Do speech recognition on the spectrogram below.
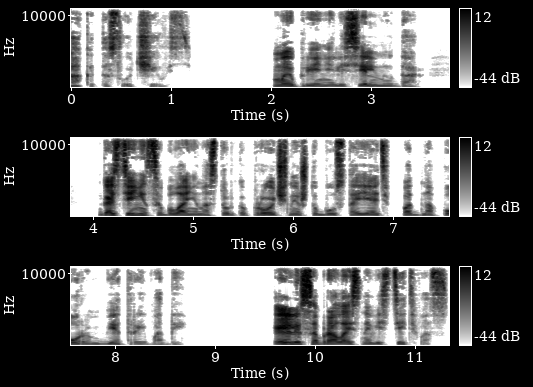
Как это случилось? Мы приняли сильный удар. Гостиница была не настолько прочной, чтобы устоять под напором ветра и воды. Элли собралась навестить вас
